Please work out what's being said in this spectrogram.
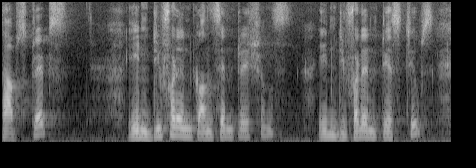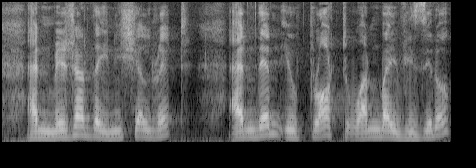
substrates in different concentrations in different test tubes and measure the initial rate and then you plot 1 by V 0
